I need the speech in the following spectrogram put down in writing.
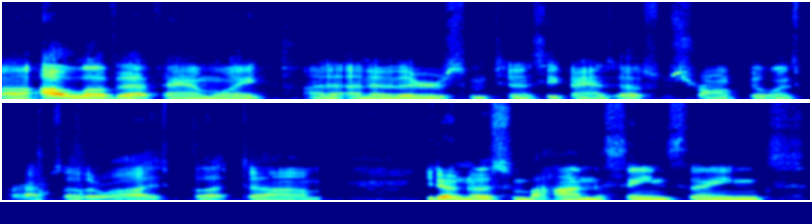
uh, I love that family. I, I, know there's some Tennessee fans that have some strong feelings, perhaps otherwise, but um, you don't know some behind the scenes things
